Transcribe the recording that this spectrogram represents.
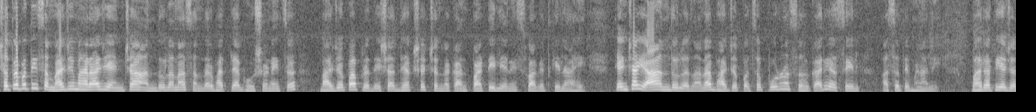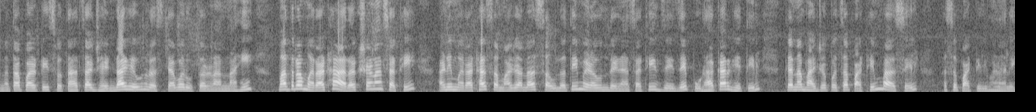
छत्रपती संभाजी महाराज यांच्या आंदोलनासंदर्भातल्या घोषणेचं भाजपा प्रदेशाध्यक्ष चंद्रकांत पाटील यांनी स्वागत केलं आहे. त्यांच्या या आंदोलनाला भाजपचं पूर्ण सहकार्य असेल असं ते म्हणाले. भारतीय जनता पार्टी स्वतःचा झेंडा घेऊन रस्त्यावर उतरणार नाही मात्र मराठा आरक्षणासाठी आणि मराठा समाजाला सवलती मिळवून देण्यासाठी जे जे पुढाकार घेतील त्यांना भाजपचा पाठिंबा असेल असं पाटील म्हणाले.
